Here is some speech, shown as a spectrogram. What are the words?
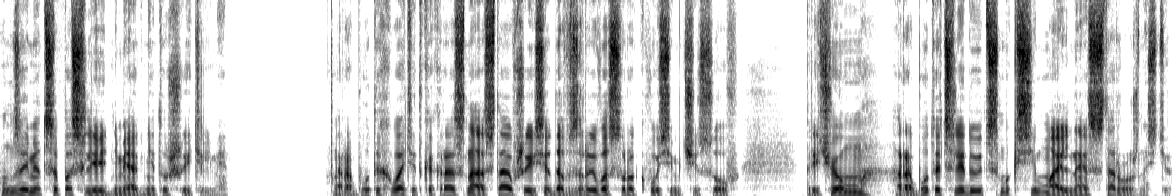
он займется последними огнетушителями. Работы хватит как раз на оставшиеся до взрыва 48 часов, причем работать следует с максимальной осторожностью.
